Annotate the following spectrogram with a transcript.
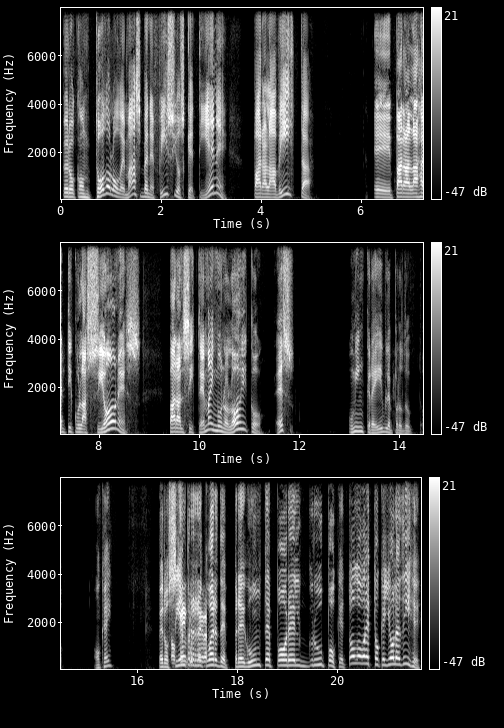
pero con todos los demás beneficios que tiene para la vista, eh, para las articulaciones, para el sistema inmunológico. Es un increíble producto. ¿Ok? Pero siempre recuerde, pregunte por el grupo, que todo esto que yo le dije,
